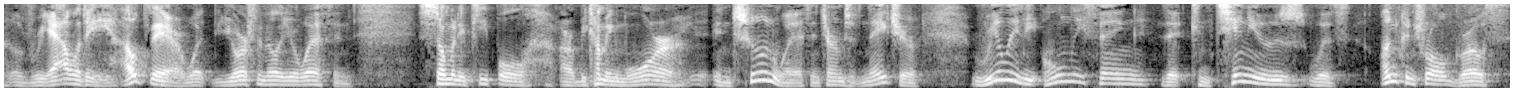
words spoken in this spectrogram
of reality out there, what you're familiar with, and so many people are becoming more in tune with in terms of nature, really the only thing that continues with uncontrolled growth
